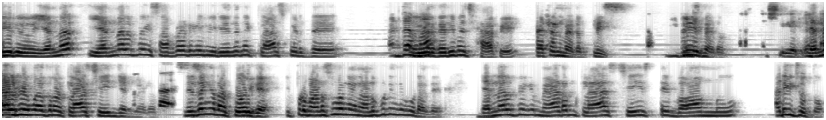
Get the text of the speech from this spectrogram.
మీరు ఎన్ఎల్ ఎన్ఎల్పి సపరేట్గా మీరు ఏదైనా క్లాస్ పెడితే వెరీ మచ్ హ్యాపీ పెట్టండి madam please please madam. NLP మాత్రం క్లాస్ చేయించండి మేడం. నిజంగా నా కోరిక ఇప్పుడు మనసులో నేను అనుకునేది కూడా అదే. ఎన్ఎల్పికి మేడం క్లాస్ చేయిస్తే బాగున్ను అడిగి చూద్దాం.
